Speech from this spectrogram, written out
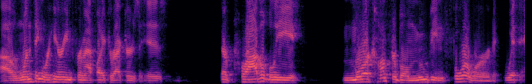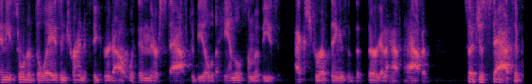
Uh, one thing we're hearing from athletic directors is they're probably more comfortable moving forward with any sort of delays and trying to figure it out within their staff to be able to handle some of these extra things that they're going to have to happen, such as stats. If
